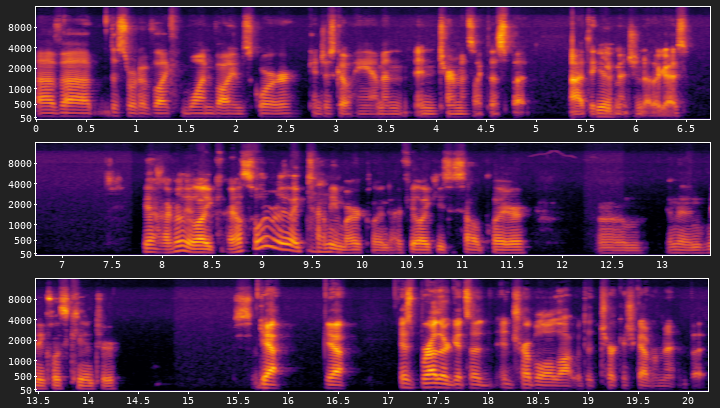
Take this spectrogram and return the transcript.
of uh, the sort of like one volume scorer can just go ham in, in tournaments like this. But I think Yeah. you mentioned other guys. Yeah, I really like. I also really like Tommy Markland. I feel like he's a solid player. Um, and then Nicholas Cantor. So, Yeah, yeah. His brother gets a, in trouble a lot with the Turkish government, but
